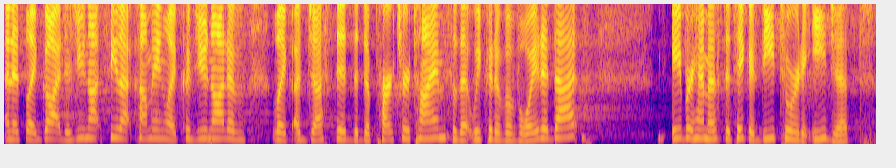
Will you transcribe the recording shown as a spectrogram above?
And it's like, God, did you not see that coming? Like, could you not have like adjusted the departure time so that we could have avoided that? Abraham has to take a detour to Egypt.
